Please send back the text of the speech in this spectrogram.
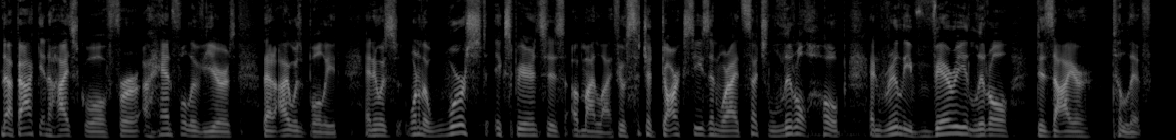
that back in high school, for a handful of years, that I was bullied. And it was one of the worst experiences of my life. It was such a dark season where I had such little hope and really very little desire to live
